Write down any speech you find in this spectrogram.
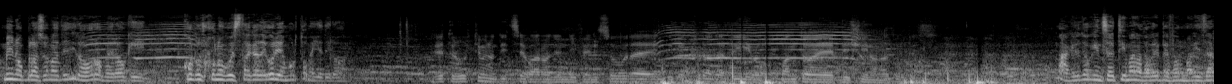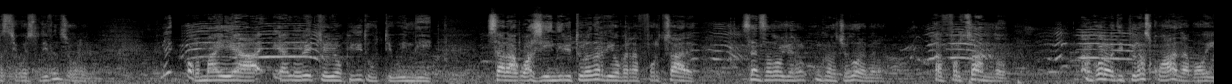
meno blasonate di loro, però che conoscono questa categoria molto meglio di loro. Diretto, le ultime notizie parlano di un difensore in dirittura d'arrivo, quanto è vicino alla Turis? Ma credo che in settimana dovrebbe formalizzarsi questo difensore. Ormai è, all'orecchio e agli occhi di tutti, quindi sarà quasi addirittura d'arrivo per rafforzare, senza togliere alcun calciatore però, rafforzando ancora di più la squadra, poi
